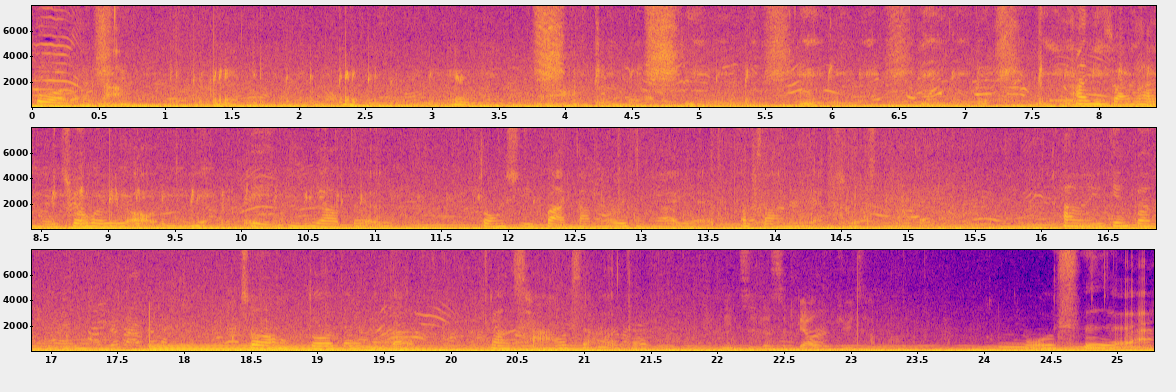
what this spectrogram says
那个制作人啊。暗中他们就会有给医药的东西，不然他们为什么要也要找你演出什么的？他们一定跟你们做很多的那个调查或什么的。你指的是标舞剧场吗？不是啊，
